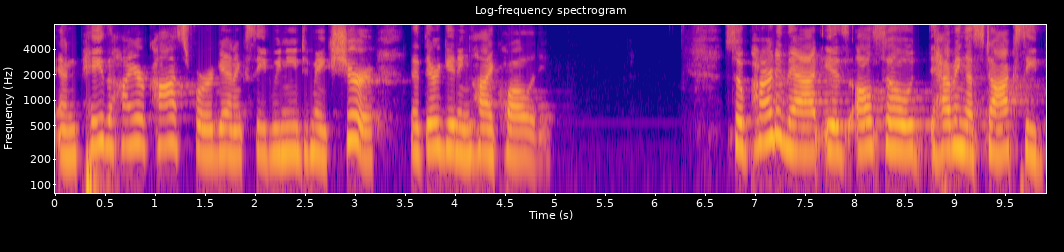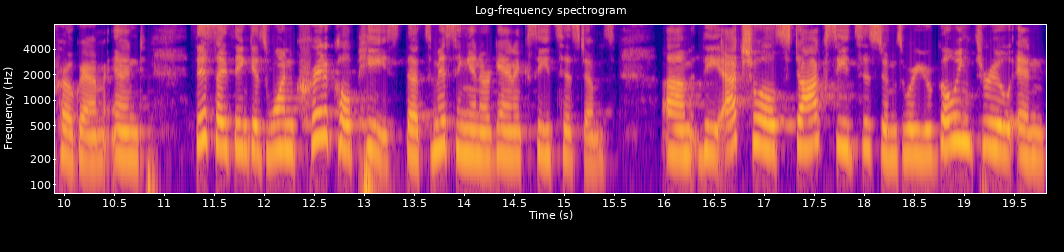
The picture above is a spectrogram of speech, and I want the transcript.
and pay the higher cost for organic seed, we need to make sure that they're getting high quality. So part of that is also having a stock seed program. And this, I think, is one critical piece that's missing in organic seed systems. Um, the actual stock seed systems where you're going through and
